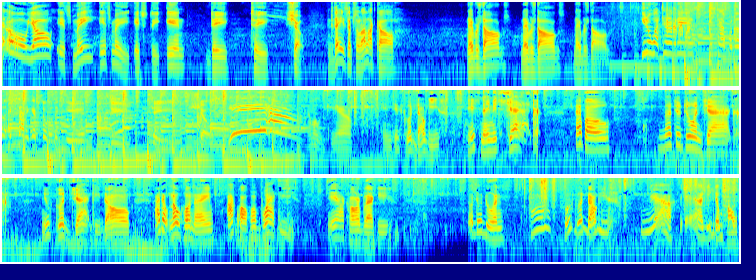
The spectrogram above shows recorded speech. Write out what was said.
Hello, y'all. It's me. It's me. It's the NDT show. And today's episode I like to call Neighbors Dogs, Neighbors Dogs, Neighbors Dogs. You know what time it is? It's time for another exciting episode of the NDT show. Yeehaw! Come on, yeah. And just good doggies. His name is Jack. Hello. What you doing, Jack? You good Jackie dog. I don't know her name. I call her Blackie. Yeah, I call her Blackie. What you doing? Hmm, good, good doggies. Yeah, yeah, get them paw.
